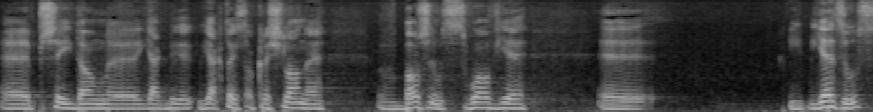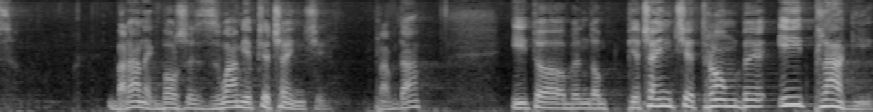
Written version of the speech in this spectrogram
e, przyjdą, e, jakby, jak to jest określone w Bożym Słowie, Jezus, baranek Boży, złamie pieczęci prawda? I to będą pieczęcie, trąby i plagi.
